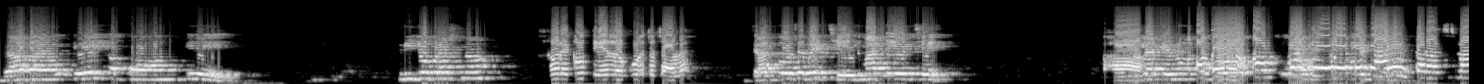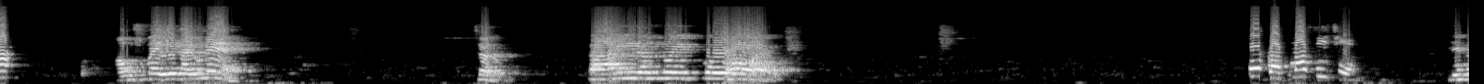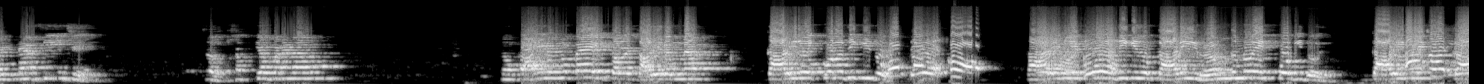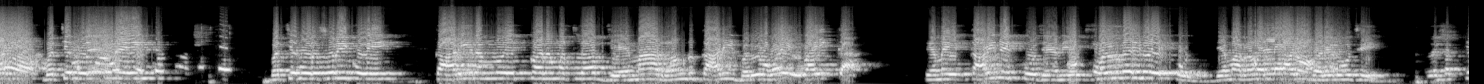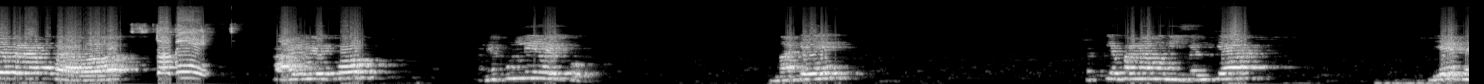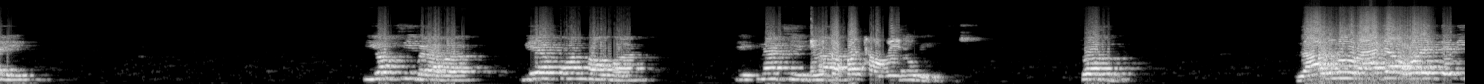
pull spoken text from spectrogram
જવાબ આવ્યો 1 અપોન k ત્રીજો પ્રશ્ન? સર એટલું તેર લખવું હોય તો ચાલે. ચાલતો હશે ભાઈ છેદમાં 13 છે. હા. અંશમાં એક આવ્યું ને ચલો. કાળી રંગનો એકો હોય. ઘટના સી છે. જે ઘટના સી છે. ચલો શક્ય પરિણામ તો કાળી રંગનો કઈ? એક હવે કાળી રંગના. કાળીનો એકો નથી કીધો? કાળીનો એકો નથી કીધો? કાળી રંગનો એકો કીધો? કાળીનો કાળી. વચ્ચે બોલશો નહીં. વચ્ચે બોલશો નહીં કોઈ. કાળી રંગનો એકોનો મતલબ જેમાં રંગ કાળી ભર્યો હોય એવા એકા તેમાં એક કાળીનો એકો છે અને એક પલ્લયનો એકો છે. જેમાં રંગ કાળી ભરેલો છે. શક્ય પરિણામો બરાબર તો બે કાળીનો એકો અને ફુલ્લીનો એકો માટે શક્ય પરિણામોની સંખ્યા બે થઈ P of C બરાબર 2 upon 51 એકના એક upon છેદમાં છવ્વીસ. 24 ચોથું લાલનો રાજા હોય તેની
